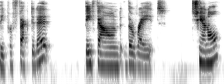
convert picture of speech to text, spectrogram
They perfected it. They found the right channel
